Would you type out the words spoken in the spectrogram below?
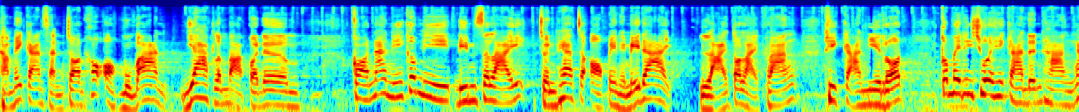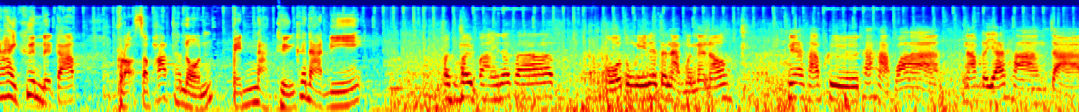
ทำให้การสัญจรเข้าออกหมู่บ้าน ยากลำบากกว่าเดิม ก่อนหน้านี้ก็มีดินสไลด์จนแทบจะออกไปไหนไม่ได้ หลายต่อหลายครั้ง ที่การมีรถก็ไม่ได้ช่วยให้การเดินทางง่ายขึ้นเลยครับ เพราะสภาพถนนเป็นหนักถึงขนาดนี้ ค่อยๆไปนะครับโอ้ตรงนี้เนี่ยจะหนักเหมือนกันเนาะเนี่ยครับคือถ้าหากว่านับระยะทางจาก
